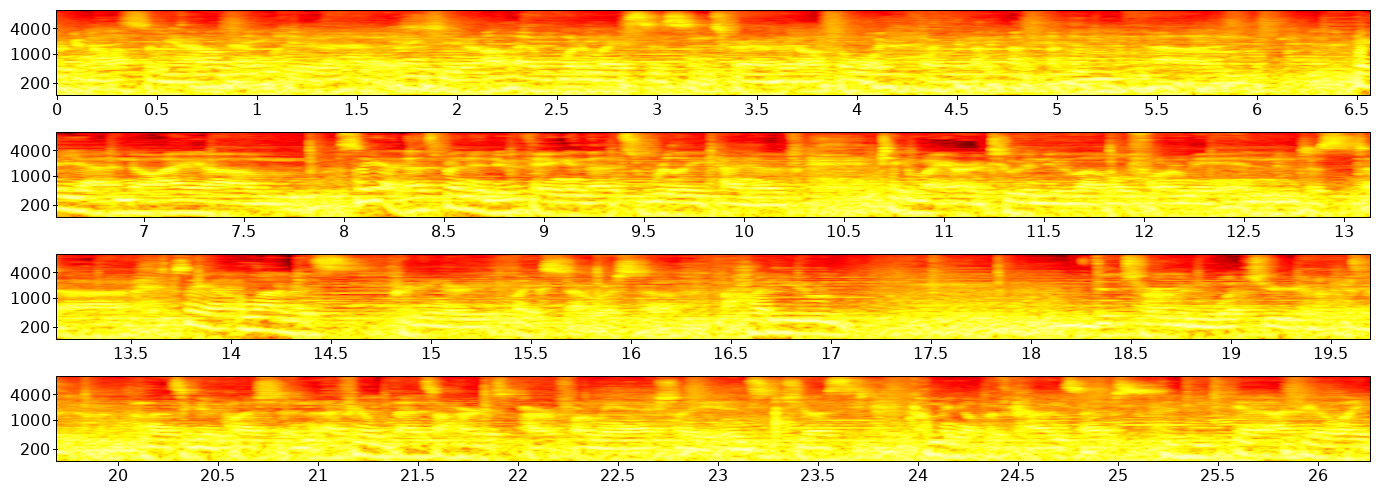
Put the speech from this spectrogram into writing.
freaking awesome. Yeah. Oh, thank you, thank you. I'll have one of my assistants grab it off the wall for me. um, but yeah, no, I. Um, so yeah, that's been a new thing, and that's really kind of taken my art to a new level for me, and just uh, so yeah, a lot of it's pretty nerdy, like Star Wars stuff. How do you determine what you're gonna paint? That's a good question. I feel that's the hardest part for me actually is just coming up with concepts. Yeah, I feel like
